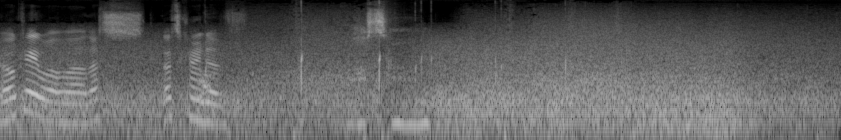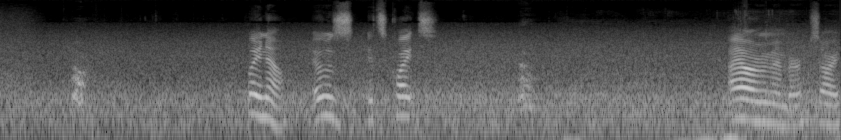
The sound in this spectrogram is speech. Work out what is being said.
Okay, well, uh, that's that's kind of awesome. Wait, no. It was, it's quite... I don't remember. Sorry.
